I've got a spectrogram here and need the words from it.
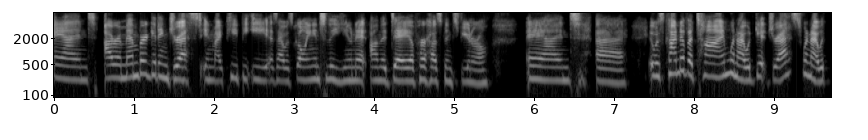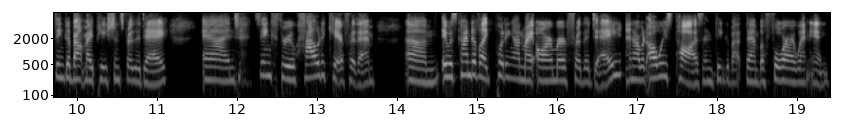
and I remember getting dressed in my PPE as I was going into the unit on the day of her husband's funeral. And uh, it was kind of a time when I would get dressed, when I would think about my patients for the day and think through how to care for them. Um, it was kind of like putting on my armor for the day. And I would always pause and think about them before I went in.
